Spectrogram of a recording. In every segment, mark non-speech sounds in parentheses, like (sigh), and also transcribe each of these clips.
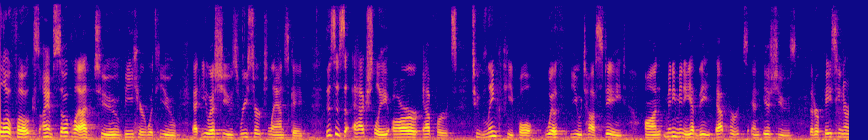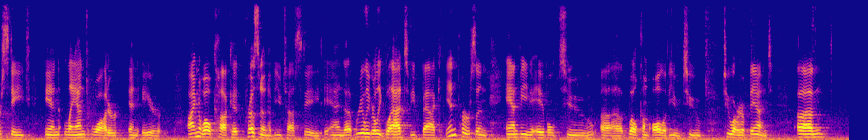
Hello, folks. I am so glad to be here with you at USU's Research Landscape. This is actually our efforts to link people with Utah State on many, many of the efforts and issues that are facing our state in land, water, and air. I'm Noel Cockett, president of Utah State, and uh, really, really glad to be back in person and being able to uh, welcome all of you to, to our event. Um,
